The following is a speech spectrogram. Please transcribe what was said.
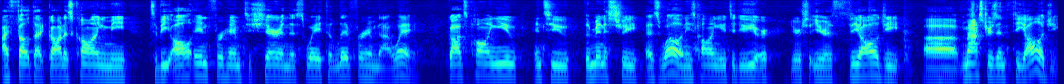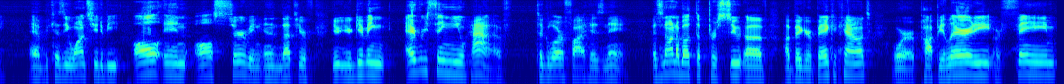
I felt that God is calling me to be all in for him to share in this way, to live for him that way. God's calling you into the ministry as well, and He's calling you to do your your your theology, uh, masters in theology, and because He wants you to be all in, all serving, and that's your you're, you're giving everything you have to glorify His name. It's not about the pursuit of a bigger bank account or popularity or fame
